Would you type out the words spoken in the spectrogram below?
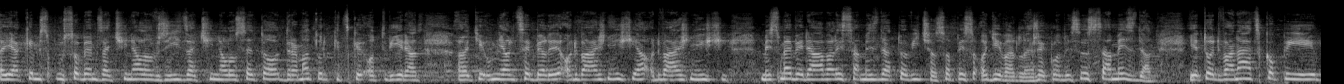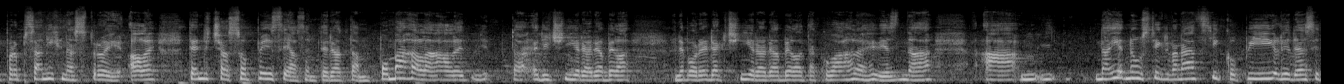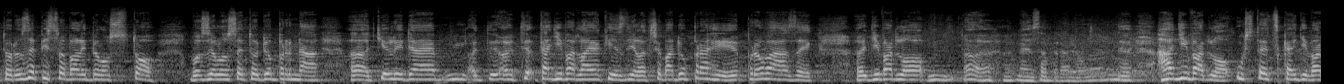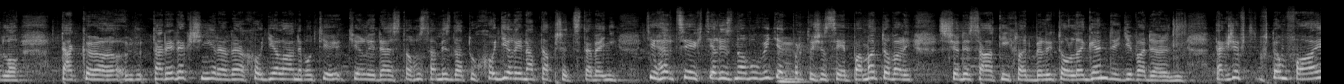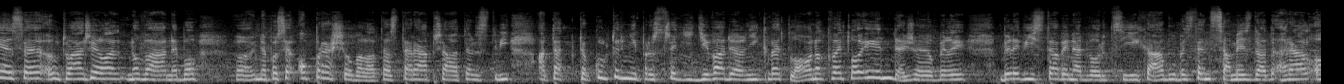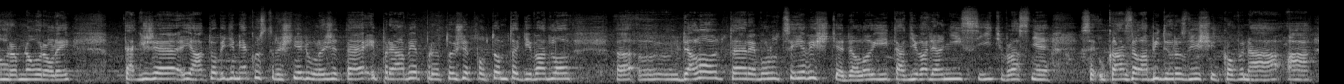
jakým způsobem začínalo vřít, začínalo se to dramaturgicky otvírat. Eh, ti umělci byli odvážnější a odvážnější. My jsme vydávali samizdatový časopis o divadle, řeklo by se samizdat. Je to 12 kopií propsaných na stroji, ale ten časopis, já jsem teda tam pomáhala, ale ta ediční rada byla, nebo redakční rada byla takováhle hvězdná a na jednou z těch 12 kopií lidé si to rozepisovali, bylo 100, vozilo se to do Brna, eh, ti lidé, mm, ta divadla, jak jezdila třeba do Prahy, provázek, eh, divadlo, mm, eh, ne zabranou, ne, divadlo, Ústecké divadlo, tak ta redakční rada chodila, nebo ti, ti lidé z toho samizdatu chodili na ta představení. Ti herci je chtěli znovu vidět, hmm. protože si je pamatovali z 60. let, byly to legendy divadelní. Takže v, v tom foaje se utvářela nová, nebo, eh, nebo se oprašovala ta stará přátelství a tak to kulturní prostředí divadelní kvetlo. Ono kvetlo i jinde, že jo, byly, byly výstavy na dvorcích a vůbec ten samizdat hrál ohromnou roli. Takže já to vidím jako strašně důležité i právě proto, že potom to divadlo uh, dalo té revoluci jeviště, dalo jí ta divadelní síť vlastně se ukázala být hrozně šikovná a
